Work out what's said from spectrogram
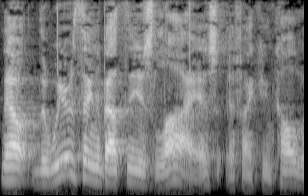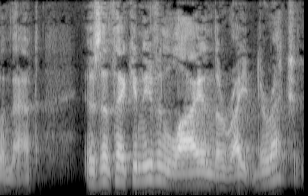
Now, the weird thing about these lies, if I can call them that, is that they can even lie in the right direction.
